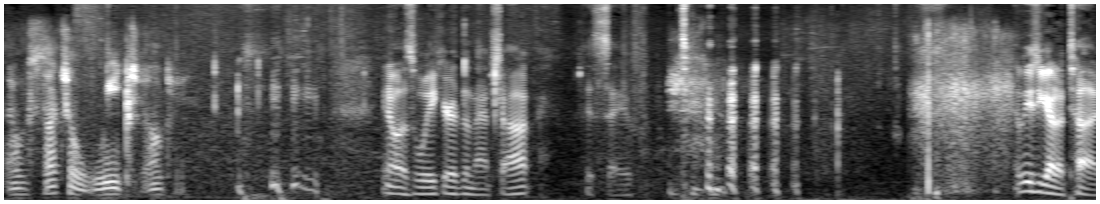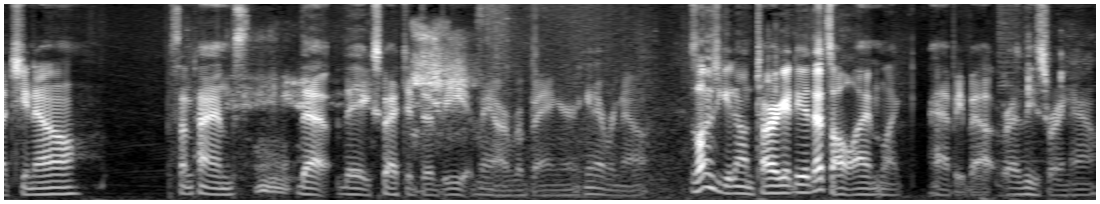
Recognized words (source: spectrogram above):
That was such a weak. Okay. You know, it's weaker than that shot. It's safe. At least you got a touch, you know. Sometimes that they expect it to be a man of a banger. You never know. As long as you get on target, dude, that's all I'm like happy about, or at least right now.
